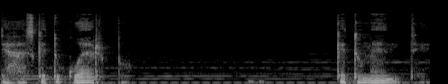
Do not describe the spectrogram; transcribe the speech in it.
Dejas que tu cuerpo, que tu mente,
